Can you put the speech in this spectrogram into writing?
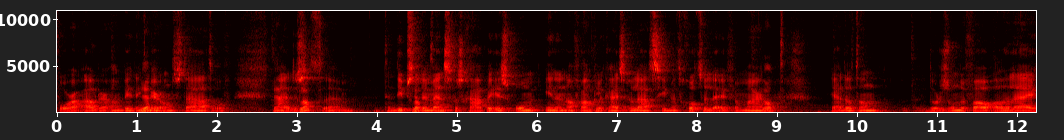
voorouderaanbidding Ja. weer ontstaat. Of, ja, hè, dus klopt. dat ehm, ten diepste Klopt. de mens geschapen is om in een afhankelijkheidsrelatie met God te leven. Maar klopt. ja, dat dan door de zondeval allerlei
